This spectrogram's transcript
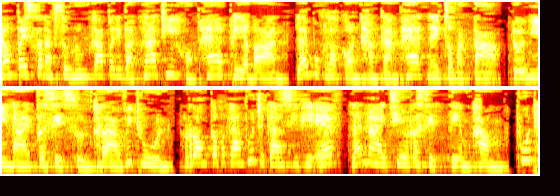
นำไปสนับสนุนการปฏิบัติหน้าที่ของแพทย์พยาบาล และบุคลากรทางการแพทย์ในจังหวัดตาก โดยมีนายประสิทธิ์สุนทราวิทูลรองกรรมการผู้จัดการ CPF และนายธีรสิทธิ์เตรียมคำผู้แท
